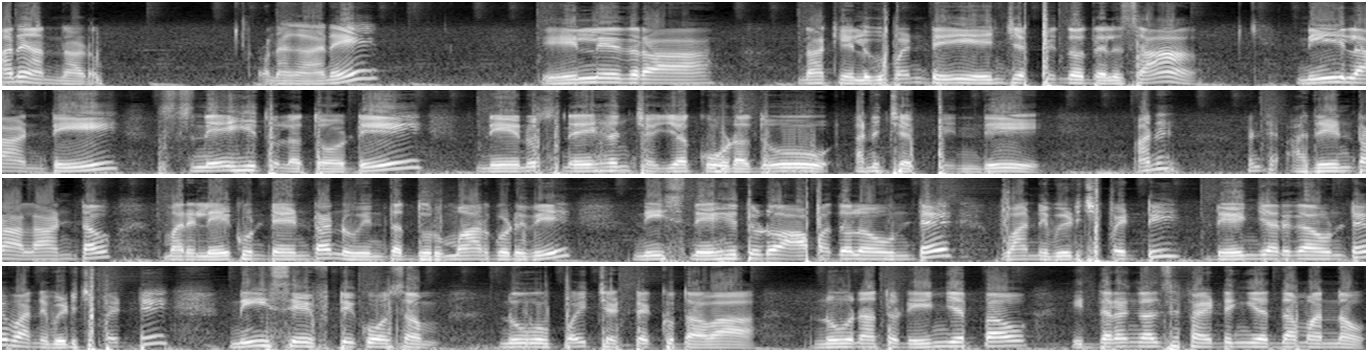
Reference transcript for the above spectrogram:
అని అన్నాడు. అనగానే ఏం లేదురా. నాకు ఎలుగుబంటి ఏం చెప్పిందో తెలుసా? నీలాంటి స్నేహితులతోటి నేను స్నేహం చెయ్యకూడదు అని చెప్పింది. అని అంటే అదేంట్రా అలా అంటావు? మరి లేకుంటే ఏంట్రా? నువ్వు ఇంత దుర్మార్గుడివి. నీ స్నేహితుడు ఆపదలో ఉంటే వాడిని విడిచిపెట్టి డేంజర్గా ఉంటే వాడిని విడిచిపెట్టి నీ సేఫ్టీ కోసం నువ్వు పోయి చెట్టెక్కుతావా? నువ్వు నాతో ఏం చెప్పావు? ఇద్దరం కలిసి ఫైటింగ్ చేద్దాం అన్నావు.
